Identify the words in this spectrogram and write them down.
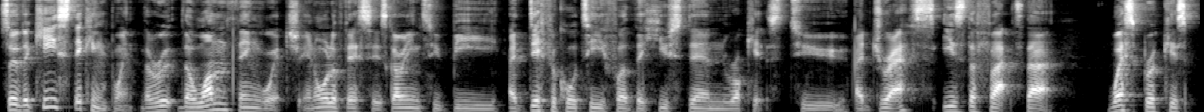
So the key sticking point, the the one thing which in all of this is going to be a difficulty for the Houston Rockets to address is the fact that Westbrook is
